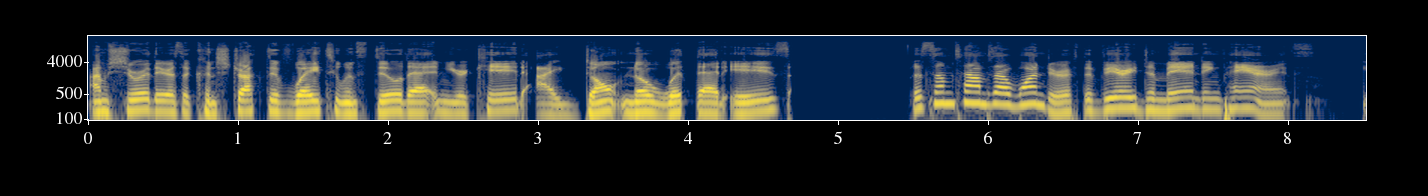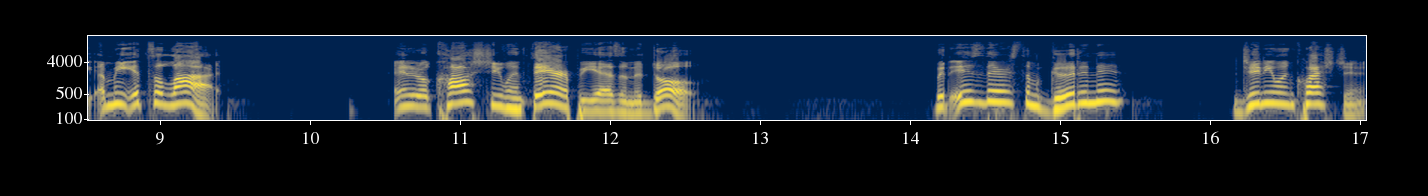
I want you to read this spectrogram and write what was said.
I'm sure there's a constructive way to instill that in your kid. I don't know what that is. But sometimes I wonder if the very demanding parents, I mean, it's a lot. And it'll cost you in therapy as an adult. But is there some good in it? Genuine question.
